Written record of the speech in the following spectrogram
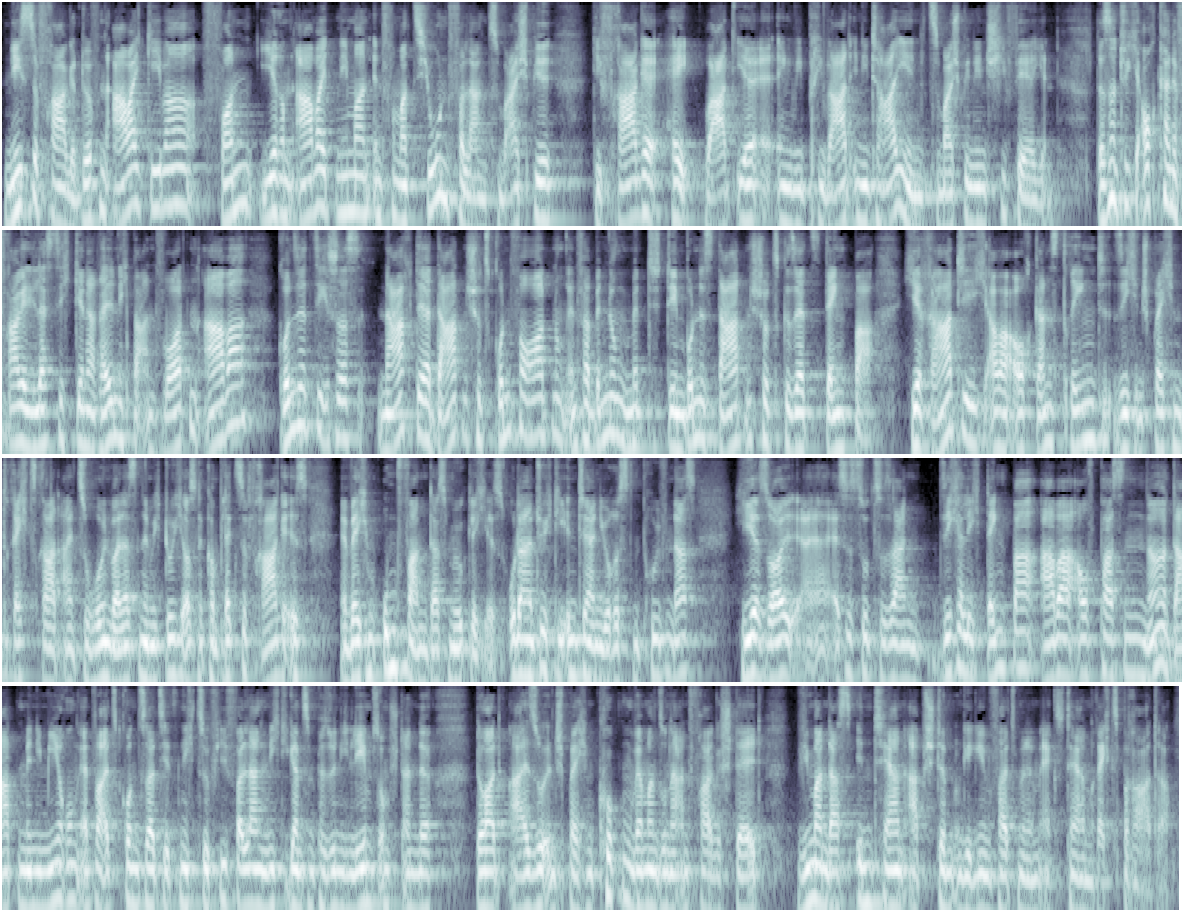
Nächste Frage. Dürfen Arbeitgeber von ihren Arbeitnehmern Informationen verlangen? Zum Beispiel die Frage, hey, wart ihr irgendwie privat in Italien, zum Beispiel in den Skiferien? Das ist natürlich auch keine Frage, die lässt sich generell nicht beantworten, aber grundsätzlich ist das nach der Datenschutzgrundverordnung in Verbindung mit dem Bundesdatenschutzgesetz denkbar. Hier rate ich aber auch ganz dringend, sich entsprechend Rechtsrat einzuholen, weil das nämlich durchaus eine komplexe Frage ist, in welchem Umfang das möglich ist. Oder natürlich die internen Juristen prüfen das. Hier soll, äh, es ist sozusagen sicherlich denkbar, aber aufpassen, ne, Datenminimierung etwa als Grundsatz jetzt nicht zu viel verlangen, nicht die ganzen persönlichen Lebensumstände dort also entsprechend gucken, wenn man so eine Anfrage stellt, wie man das intern abstimmt und gegebenenfalls mit einem externen Rechtsberater.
